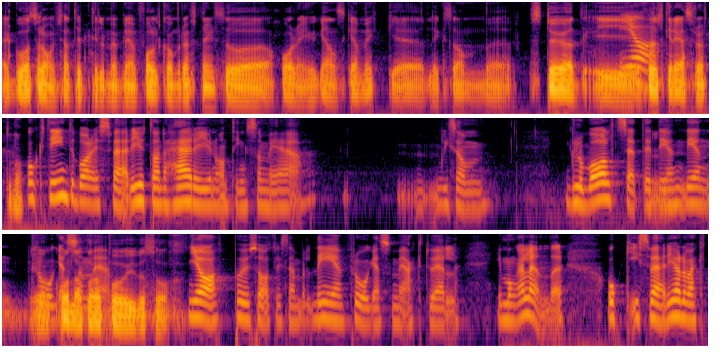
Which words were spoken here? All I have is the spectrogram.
jag går så långt så att det till och med blir en folkomröstning så har den ju ganska mycket liksom, eh, stöd i, Ja. hos gräsrötterna. Och det är inte bara i Sverige utan det här är ju någonting som är mm, liksom globalt sett. Det är en, det är en Jag fråga kollar som bara är... på USA. Ja, på USA till exempel. Det är en fråga som är aktuell i många länder. Och i Sverige har det varit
